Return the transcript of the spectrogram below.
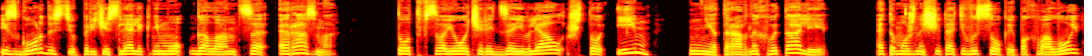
и с гордостью причисляли к нему голландца Эразма. Тот, в свою очередь, заявлял, что им нет равных в Италии. Это можно считать высокой похвалой,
